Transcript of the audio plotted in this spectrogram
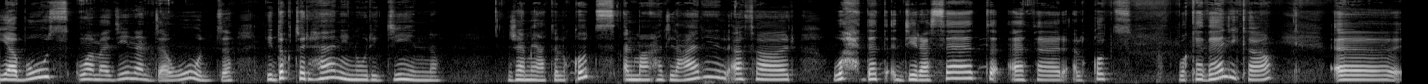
يابوس ومدينة داوود لدكتور هاني نور الدين. جامعة القدس المعهد العالي للآثار وحدة دراسات آثار القدس. وكذلك آه،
